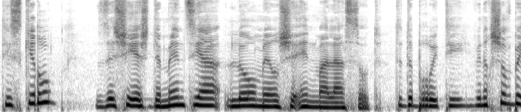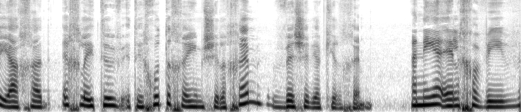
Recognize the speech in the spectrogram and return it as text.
תזכרו, זה שיש דמנציה לא אומר שאין מה לעשות. תדברו איתי ונחשוב ביחד איך להיטיב את איכות החיים שלכם ושל יקירכם. אני יעל חביב,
